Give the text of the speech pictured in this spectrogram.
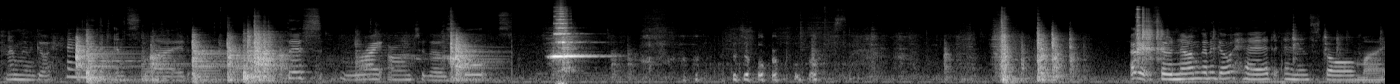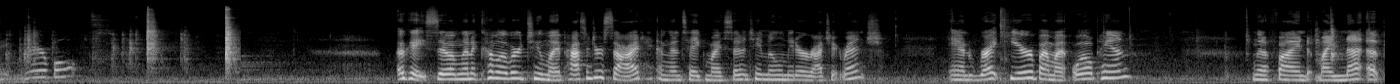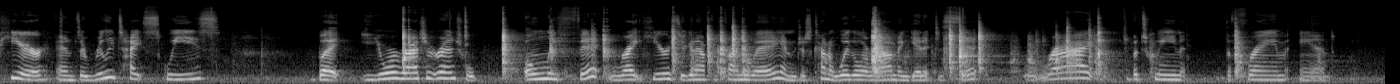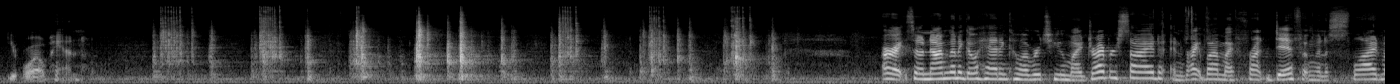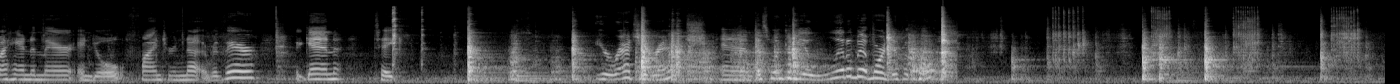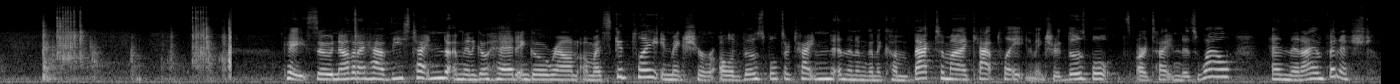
And I'm going to go ahead and slide this right onto those bolts. That's a horrible noise. Okay, so now I'm going to go ahead and install my rear bolts. Okay, so I'm going to come over to my passenger side. I'm going to take my 17 millimeter ratchet wrench and right here by my oil pan, I'm going to find my nut up here and it's a really tight squeeze, but your ratchet wrench will only fit right here so you're going to have to find a way and just kind of wiggle around and get it to sit right between the frame and your oil pan. Alright, so now I'm to go ahead and come over to my driver's side and right by my front diff, I'm to slide my hand in there and you'll find your nut over there. Again, take your ratchet wrench and this one can be a little bit more difficult. Okay, so now that I have these tightened, I'm gonna go ahead and go around on my skid plate and make sure all of those bolts are tightened, and then I'm gonna come back to my cat plate and make sure those bolts are tightened as well, and then I am finished.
